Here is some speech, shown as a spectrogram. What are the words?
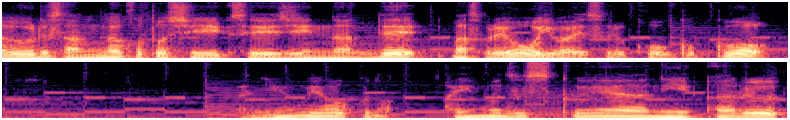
ウールさんが今年成人なんで、まあ、それをお祝いする広告をニューヨークのタイムズスクエアにある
